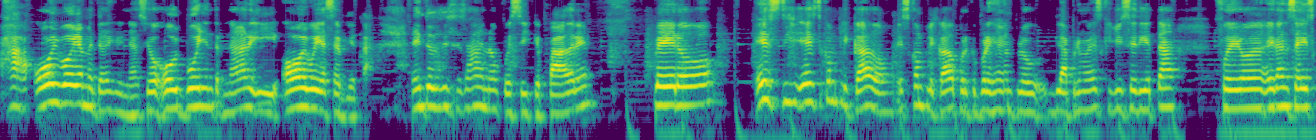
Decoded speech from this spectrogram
ah, hoy voy a meter al gimnasio, hoy voy a entrenar y hoy voy a hacer dieta. Entonces dices, ah, no, pues sí, qué padre, pero es, es complicado, es complicado porque, por ejemplo, la primera vez que yo hice dieta, fueron, eran seis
